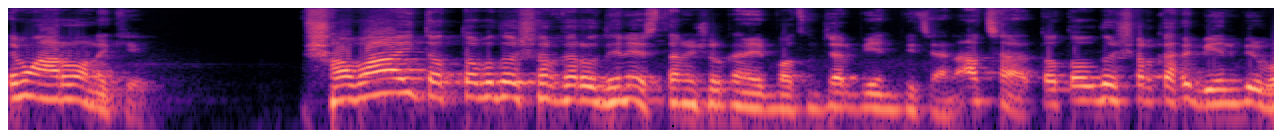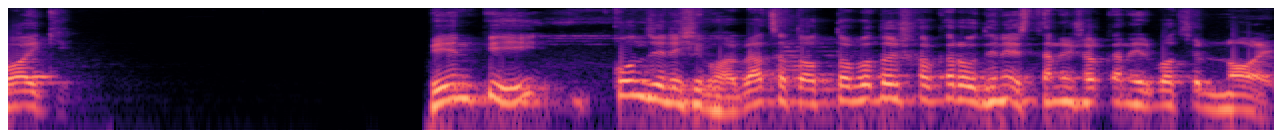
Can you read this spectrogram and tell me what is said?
এবং আরও অনেকে। সবাই তত্ত্বাবধায়ক সরকার অধীনে স্থানীয় সরকার নির্বাচন চায় বিএনপি চান। আচ্ছা তত্ত্বাবধায়ক সরকারে বিএনপির ভয় কি? বিএনপি কোন জিনিসই ভয়? আচ্ছা তত্ত্বাবধায়ক সরকার অধীনে স্থানীয় সরকার নির্বাচন নয়।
